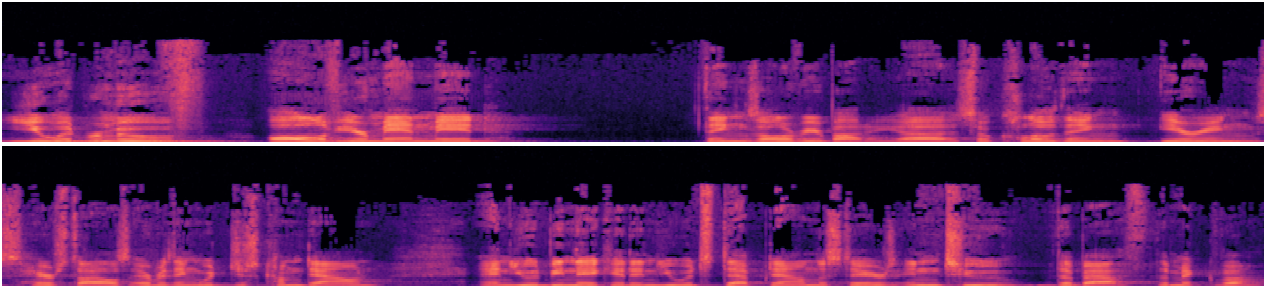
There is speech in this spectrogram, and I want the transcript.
you would remove all of your man-made things all over your body. Uh, so clothing, earrings, hairstyles, everything would just come down and you would be naked and you would step down the stairs into the bath, the mikvah,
